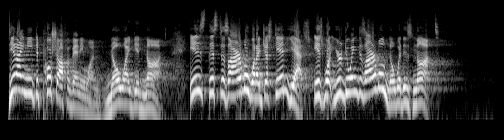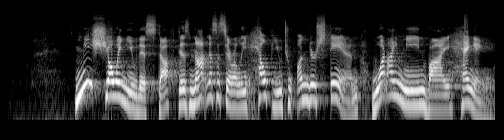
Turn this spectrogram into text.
Did I need to push off of anyone? No, I did not. Is this desirable, what I just did? Yes. Is what you're doing desirable? No, it is not. Me showing you this stuff does not necessarily help you to understand what I mean by hanging.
